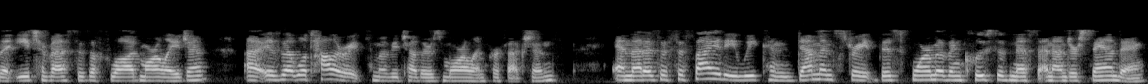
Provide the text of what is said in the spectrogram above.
that each of us is a flawed moral agent, uh, is that we'll tolerate some of each other's moral imperfections. And that as a society, we can demonstrate this form of inclusiveness and understanding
